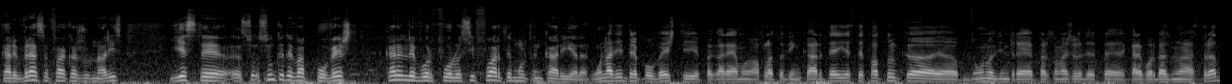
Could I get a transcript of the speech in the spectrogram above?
care vrea să facă jurnalist, este, uh, sunt câteva povești care le vor folosi foarte mult în carieră. Una dintre povești pe care am aflat-o din carte este faptul că uh, unul dintre personajele de pe care vorbeați dumneavoastră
